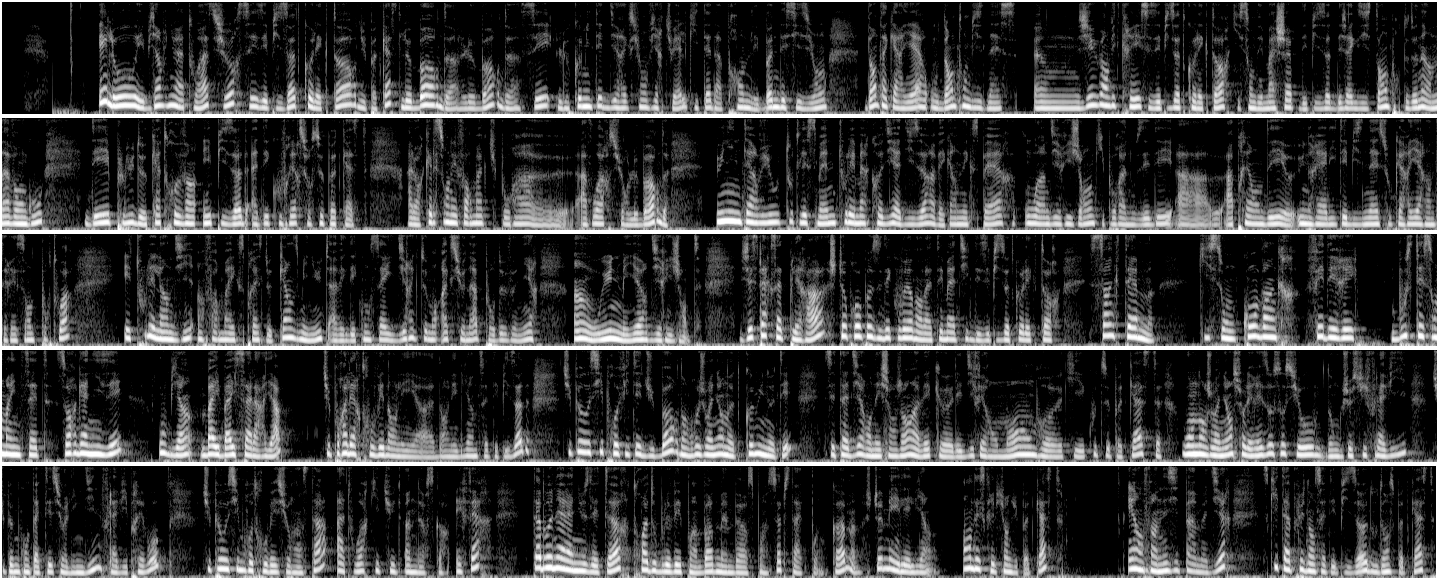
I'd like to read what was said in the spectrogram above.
Hello et bienvenue à toi sur ces épisodes collector du podcast Le Board. Le Board, c'est le comité de direction virtuel qui t'aide à prendre les bonnes décisions dans ta carrière ou dans ton business. Euh, j'ai eu envie de créer ces épisodes collector qui sont des mash-ups d'épisodes déjà existants pour te donner un avant-goût des plus de 80 épisodes à découvrir sur ce podcast. Alors quels sont les formats que tu pourras euh, avoir sur le board? Une interview toutes les semaines, tous les mercredis à 10h avec un expert ou un dirigeant qui pourra nous aider à euh, appréhender euh, une réalité business ou carrière intéressante pour toi. Et tous les lundis, un format express de 15 minutes avec des conseils directement actionnables pour devenir un ou une meilleure dirigeante. J'espère que ça te plaira. Je te propose de découvrir dans la thématique des épisodes collector 5 thèmes qui sont convaincre, fédérer, booster son mindset, s'organiser, ou bien Bye Bye Salaria. Tu pourras les retrouver dans les, euh, dans les liens de cet épisode. Tu peux aussi profiter du board en rejoignant notre communauté, c'est-à-dire en échangeant avec euh, les différents membres euh, qui écoutent ce podcast ou en en rejoignant sur les réseaux sociaux. Donc je suis Flavie, tu peux me contacter sur LinkedIn, Flavie Prévost. Tu peux aussi me retrouver sur Insta, at workitude underscore fr. T'abonner à la newsletter www.boardmembers.substack.com. Je te mets les liens en description du podcast. Et enfin, n'hésite pas à me dire ce qui t'a plu dans cet épisode ou dans ce podcast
